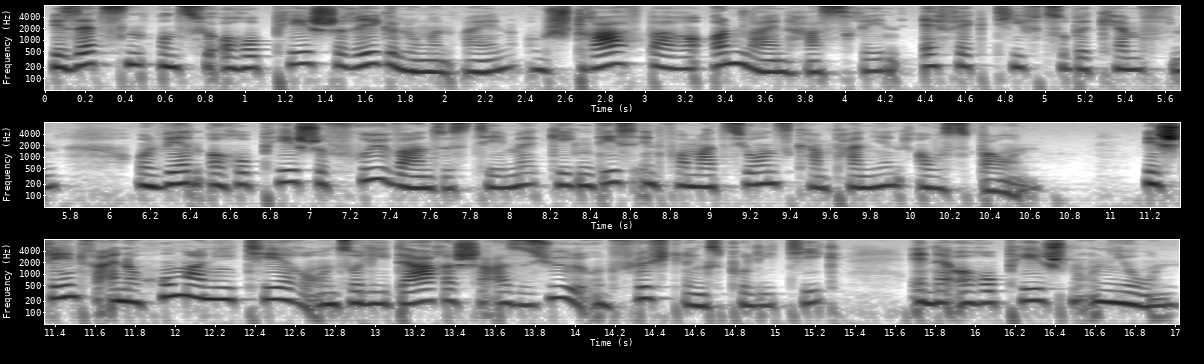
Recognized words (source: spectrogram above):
Wir setzen uns für europäische Regelungen ein, um strafbare Online-Hassreden effektiv zu bekämpfen und werden europäische Frühwarnsysteme gegen Desinformationskampagnen ausbauen. Wir stehen für eine humanitäre und solidarische Asyl- und Flüchtlingspolitik in der Europäischen Union.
